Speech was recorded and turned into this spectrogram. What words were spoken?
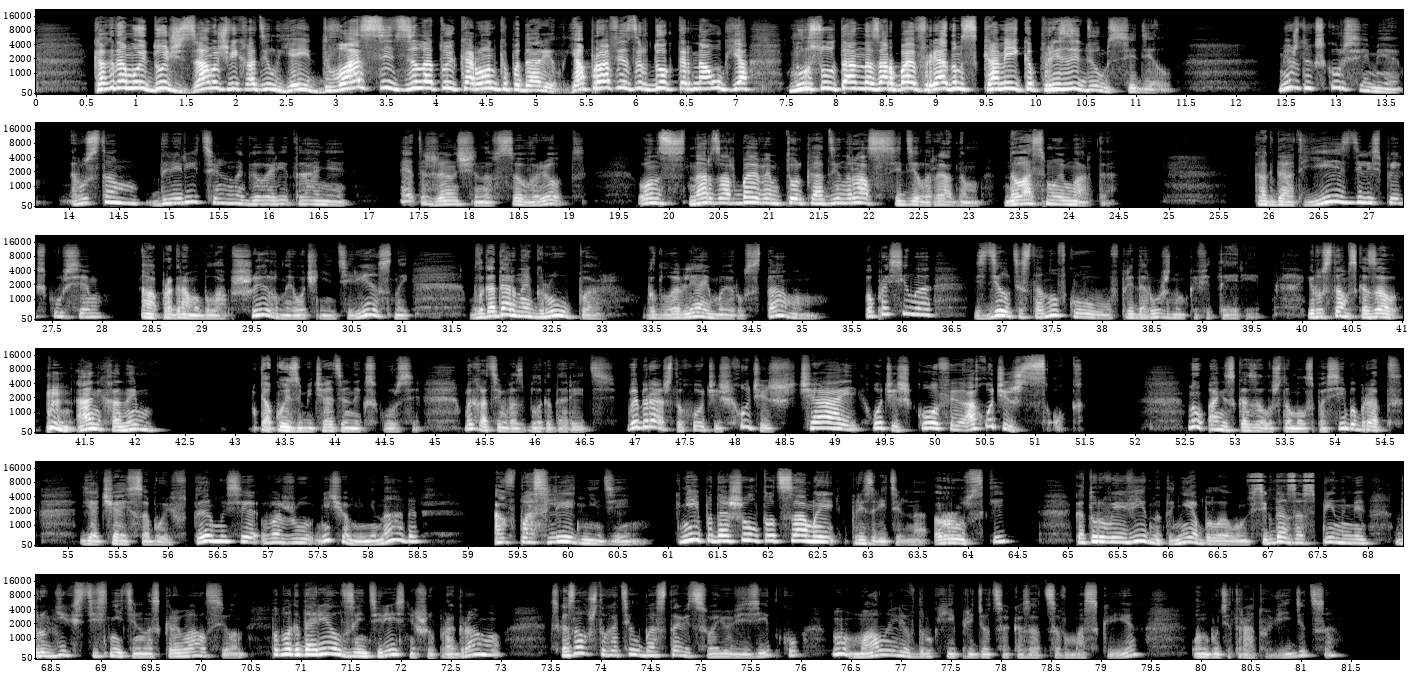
Когда мой дочь замуж выходил, ей двадцать золотой коронка подарил. Я профессор, доктор наук, я Нурсултан Назарбаев рядом с скамейка президиум сидел. Между экскурсиями Рустам доверительно говорит Ане, «Эта женщина все врет. Он с Нарзарбаевым только один раз сидел рядом, на 8 марта». Когда отъездились по экскурсиям, а программа была обширной, очень интересной, благодарная группа, возглавляемая Рустамом, попросила сделать остановку в придорожном кафетерии. И Рустам сказал, «Ань Ханым, такой замечательной экскурсии. Мы хотим вас благодарить. Выбирай, что хочешь. Хочешь чай, хочешь кофе, а хочешь сок. Ну, Аня сказала, что, мол, спасибо, брат, я чай с собой в термосе вожу, ничего мне не надо. А в последний день к ней подошел тот самый, презрительно, русский, которого и видно-то не было, он всегда за спинами других стеснительно скрывался, он поблагодарил за интереснейшую программу, сказал, что хотел бы оставить свою визитку, ну, мало ли, вдруг ей придется оказаться в Москве, он будет рад увидеться.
